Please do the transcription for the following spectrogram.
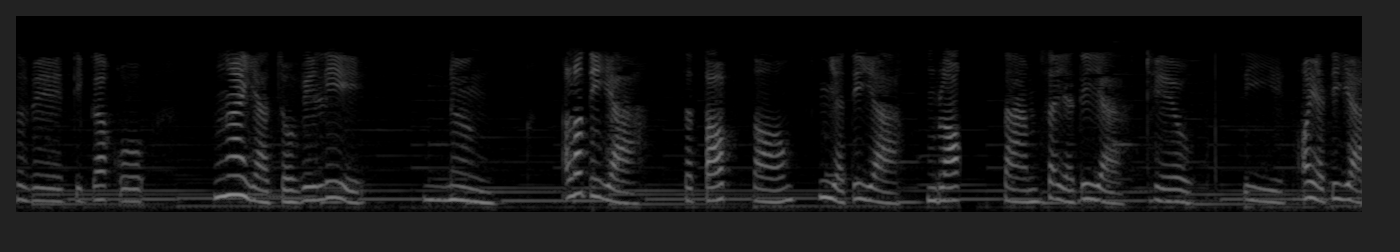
سوي تيكاكو ငါရတော်ဗီလီ หนึ่งอัลติยา สต็อปสองนิยติยา บล็อกสามสยติยา เทลสี่อ้อยติยา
